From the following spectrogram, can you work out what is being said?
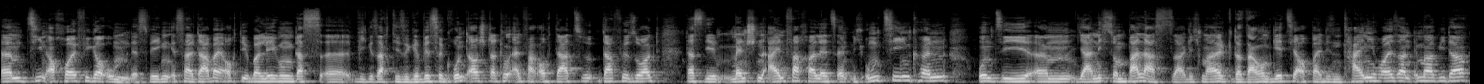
ähm, ziehen auch häufiger um. Deswegen ist halt dabei auch die Überlegung, dass, äh, wie gesagt, diese gewisse Grundausstattung einfach auch dazu, dafür sorgt, dass die Menschen einfacher letztendlich umziehen können und sie ähm, ja nicht so ein Ballast, sage ich mal, darum geht's ja auch bei diesen Tiny-Häusern immer wieder wieder,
